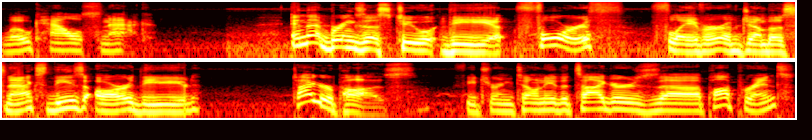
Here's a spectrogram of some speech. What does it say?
low-cal snack? And that brings us to the fourth flavor of jumbo Snax. These are the Tiger Paws, featuring Tony the Tiger's uh, paw print.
